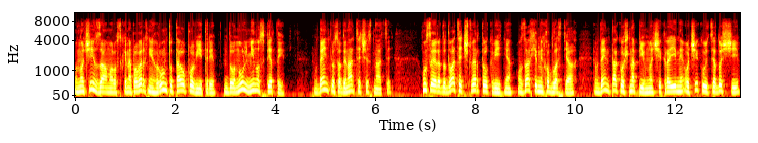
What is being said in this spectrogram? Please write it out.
вночі заморозки на поверхні ґрунту та у повітрі до 0-5. Вдень плюс 11-16. У середу, 24 квітня, у західних областях, вдень також на півночі країни очікуються дощі,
